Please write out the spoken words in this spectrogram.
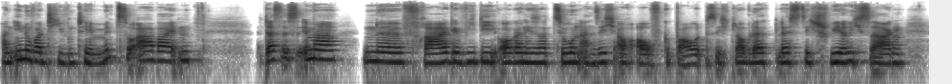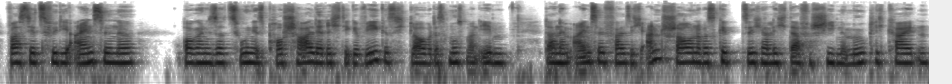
an innovativen Themen mitzuarbeiten. Das ist immer eine Frage, wie die Organisation an sich auch aufgebaut ist. Ich glaube, da lässt sich schwierig sagen, was jetzt für die einzelne Organisation jetzt pauschal der richtige Weg ist. Ich glaube, das muss man eben dann im Einzelfall sich anschauen, aber es gibt sicherlich da verschiedene Möglichkeiten,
